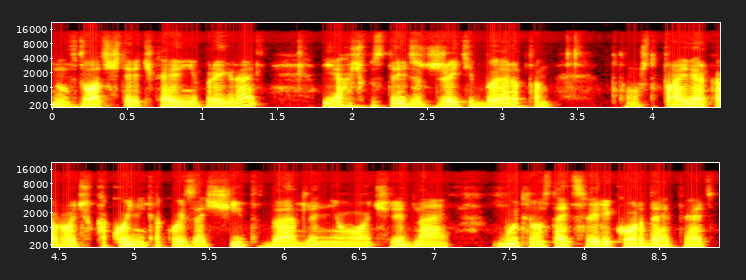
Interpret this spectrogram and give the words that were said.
ну, в 24 очка ее не проиграть. Я хочу посмотреть за Джейти Берретом, потому что проверка против какой-никакой защиты, да, для него очередная. Будет ли он ставить свои рекорды опять?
